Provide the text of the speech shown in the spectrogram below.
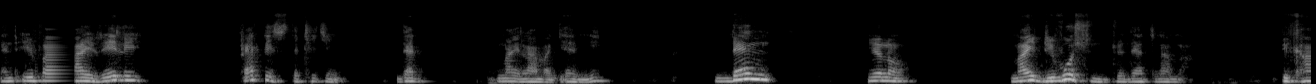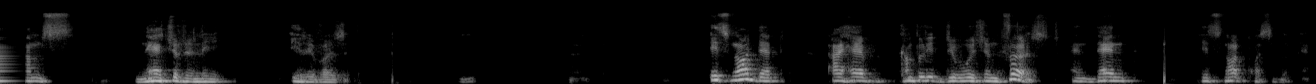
and if I really practice the teaching that my Lama gave me, then, you know, my devotion to that Lama becomes naturally irreversible. It's not that I have complete devotion first, and then it's not possible that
